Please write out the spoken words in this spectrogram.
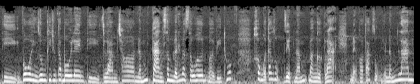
Thì vô hình dung khi chúng ta bôi lên thì làm cho nấm càng xâm lấn và sâu hơn bởi vì thuốc không có tác dụng diệt nấm mà ngược lại lại có tác dụng cho nấm lan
